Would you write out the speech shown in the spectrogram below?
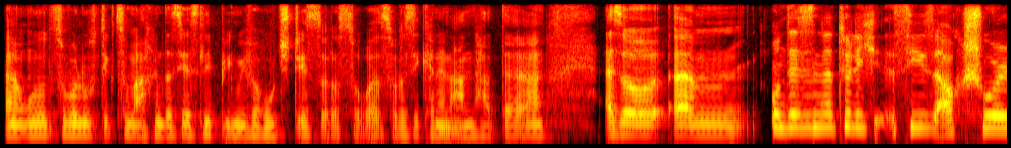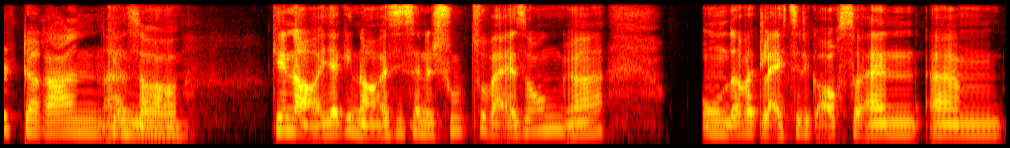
Äh, und uns so lustig zu machen, dass ihr Slip irgendwie verrutscht ist oder sowas oder sie keinen anhatte. Also ähm, und es ist natürlich, sie ist auch schuld daran. Genau. Also genau, ja genau. Es ist eine Schuldzuweisung, ja, und aber gleichzeitig auch so ein ähm,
